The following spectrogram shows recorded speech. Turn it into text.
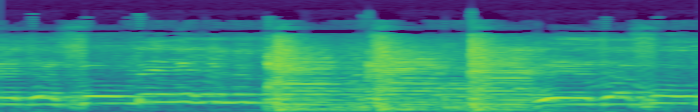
We're just fooling. We're just fooling.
